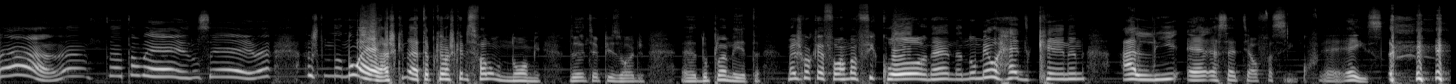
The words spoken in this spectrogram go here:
ah, né? talvez, não sei, né? Acho que não, é, acho que não é, até porque eu acho que eles falam o nome durante o episódio é, do planeta. Mas de qualquer forma, ficou, né? No meu headcanon, ali é a 7 Alpha 5. É, é isso.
